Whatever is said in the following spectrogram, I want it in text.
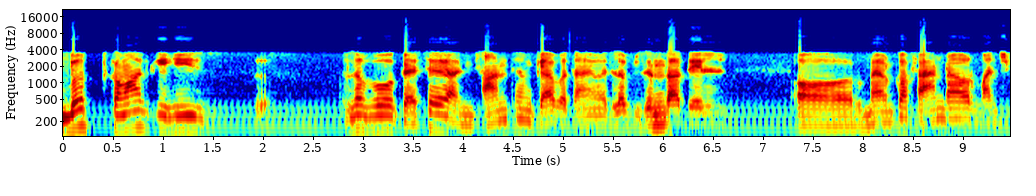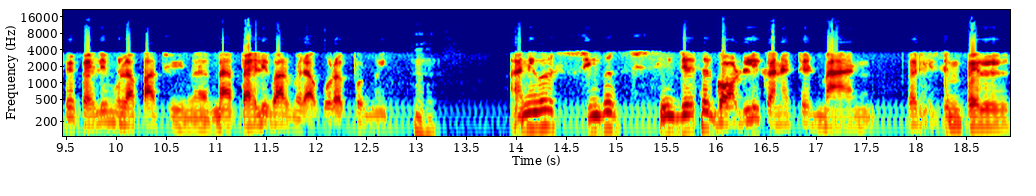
बहुत कमाल की ही मतलब वो कैसे इंसान थे हम क्या बताएँ? मतलब ज़िंदा दिल और मैं उनका फ़ैन रहा और मंच पे पहली मुलाकात हुई। मैं मैं पहली बार मिला गोरखपुर में। एंड ही ही वाज जैसे godly connected man very simple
